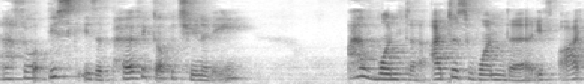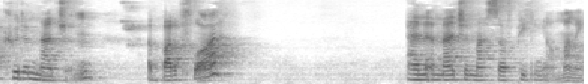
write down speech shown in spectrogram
And I thought, this is a perfect opportunity. I wonder, I just wonder if I could imagine a butterfly and imagine myself picking up money.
